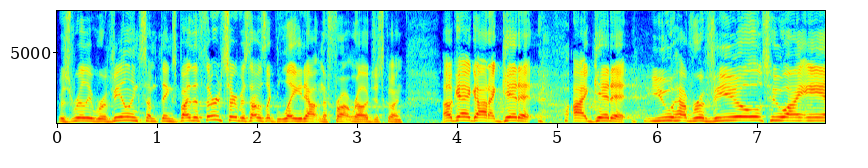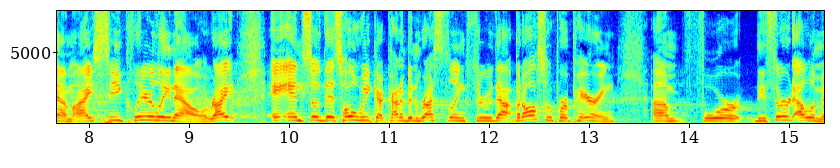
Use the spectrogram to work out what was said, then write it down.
was really revealing some things. By the third service, I was like laid out in the front row, just going, okay, God, I get it. I get it. You have revealed who I am. I see clearly now, right? And, so this whole week, I've kind of been wrestling through that, but also preparing um, for the third element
